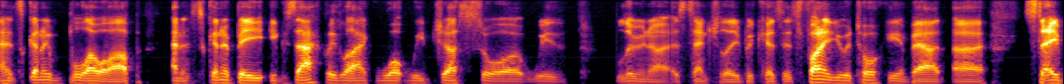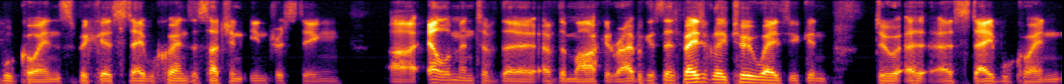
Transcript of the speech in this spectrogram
and it's going to blow up, and it's going to be exactly like what we just saw with Luna, essentially. Because it's funny you were talking about uh, stable coins, because stable coins are such an interesting uh, element of the of the market, right? Because there's basically two ways you can do a, a stable coin,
